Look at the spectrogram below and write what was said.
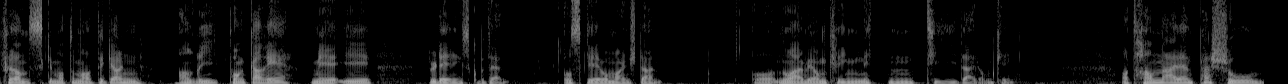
franske matematikeren Henri Poincaré med i vurderingskomiteen og skrev om Einstein. Og nå er vi omkring 1910 der omkring. At han er en person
